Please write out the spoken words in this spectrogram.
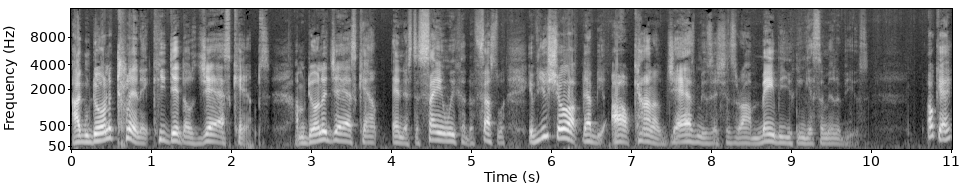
I'm doing a clinic. He did those jazz camps. I'm doing a jazz camp, and it's the same week of the festival. If you show up, there'll be all kind of jazz musicians around. Maybe you can get some interviews. Okay.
